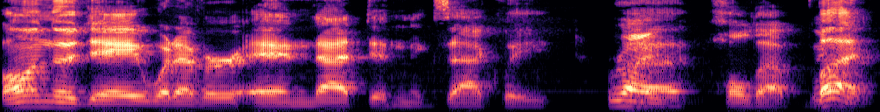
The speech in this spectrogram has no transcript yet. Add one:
on the day, whatever, and that didn't exactly Right. uh, hold up. But.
